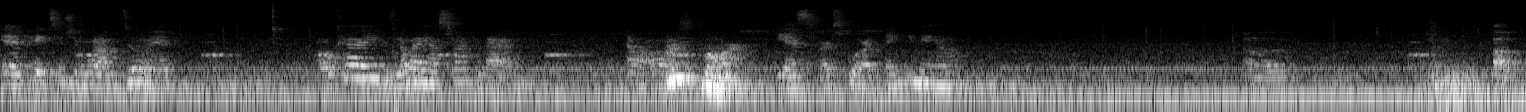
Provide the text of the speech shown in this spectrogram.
and pay attention to what I'm doing. Okay? Because nobody has time for that. Uh, first floor. Yes, first floor. Thank you, ma'am. Uh, oh,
